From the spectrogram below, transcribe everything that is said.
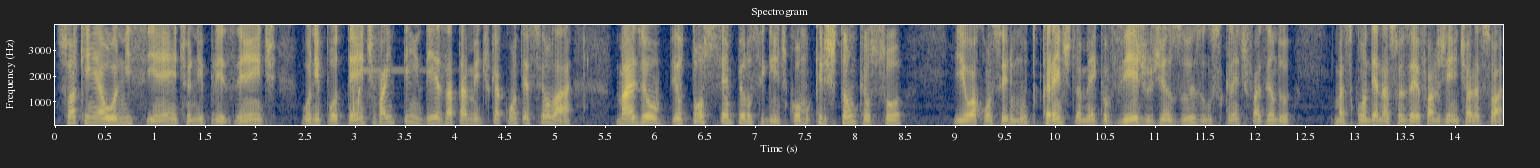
Só quem é onisciente, onipresente, onipotente vai entender exatamente o que aconteceu lá. Mas eu, eu torço sempre pelo seguinte: como cristão que eu sou, e eu aconselho muito crente também, que eu vejo Jesus, uns crentes fazendo umas condenações aí, eu falo, gente, olha só,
